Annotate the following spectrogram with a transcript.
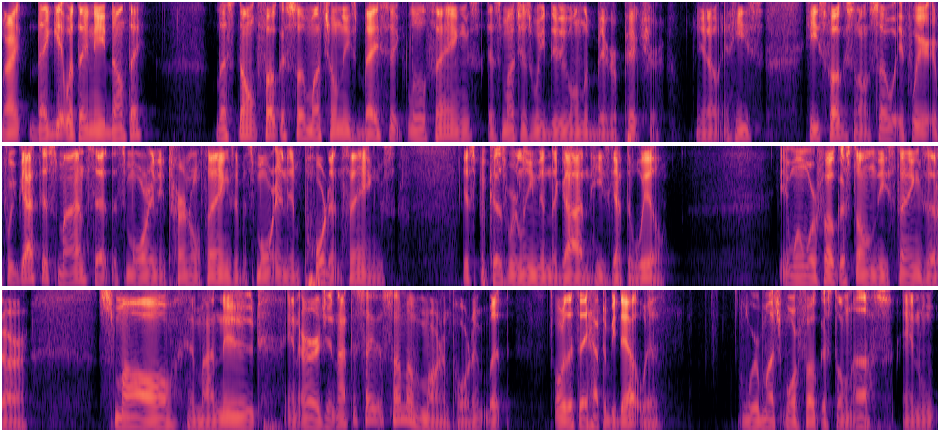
right? They get what they need, don't they? Let's don't focus so much on these basic little things as much as we do on the bigger picture, you know. And he's he's focusing on. So if we if we've got this mindset that's more in eternal things, if it's more in important things, it's because we're leaning to God and He's got the will. And when we're focused on these things that are small and minute and urgent, not to say that some of them aren't important, but or that they have to be dealt with, we're much more focused on us and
